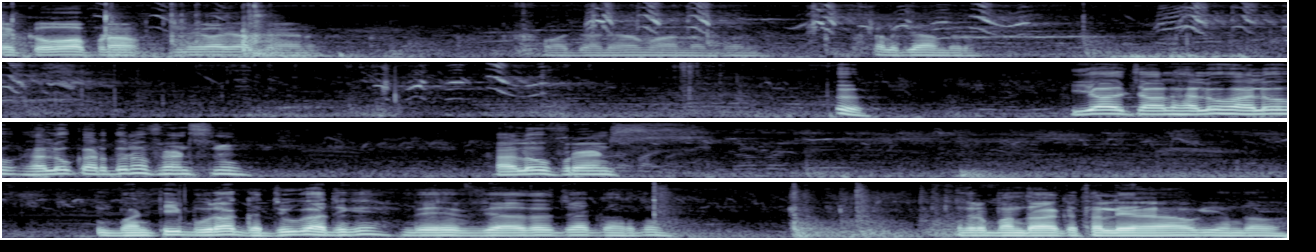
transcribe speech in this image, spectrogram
ਇੱਕ ਉਹ ਆਪਣਾ ਨਿਗਾ ਜਿਹਾ ਫੈਨ ਵਾਜਾ ਨਿਆ ਮਾਰਨਾ ਆਪਾਂ ਨੂੰ ਚਲ ਗਿਆ ਅੰਦਰ। ਕੀ ਹਾਲ ਚਾਲ? ਹੈਲੋ ਹੈਲੋ ਹੈਲੋ ਕਰ ਦੋ ਨਾ ਫਰੈਂਡਸ ਨੂੰ। ਹੈਲੋ ਫਰੈਂਡਸ ਬੰਟੀ ਪੂਰਾ ਗੱਜੂ ਗੱਜ ਕੇ। ਵੇਖ, ਵਿਆਹ ਦਾ ਚੈੱਕ ਕਰ ਦੋ ਉਧਰ ਬੰਦਾ ਇੱਕ ਥੱਲੇ ਆਇਆ ਹੋ ਕੀ ਹੁੰਦਾ ਵਾ?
